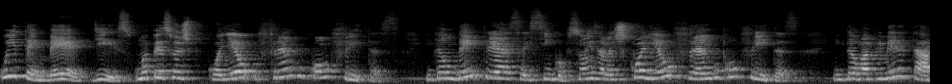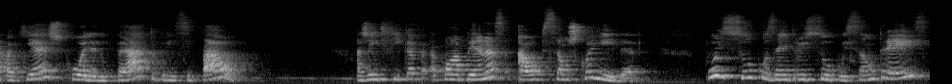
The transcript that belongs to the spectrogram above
O item B diz, uma pessoa escolheu o frango com fritas. Então, dentre essas cinco opções, ela escolheu o frango com fritas. Então, a primeira etapa, que é a escolha do prato principal, a gente fica com apenas a opção escolhida. Os sucos entre os sucos são três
